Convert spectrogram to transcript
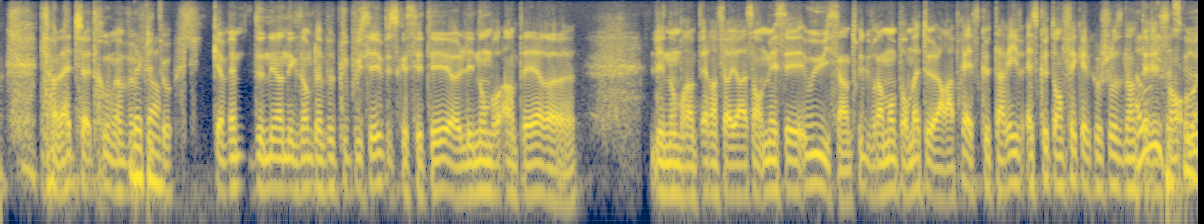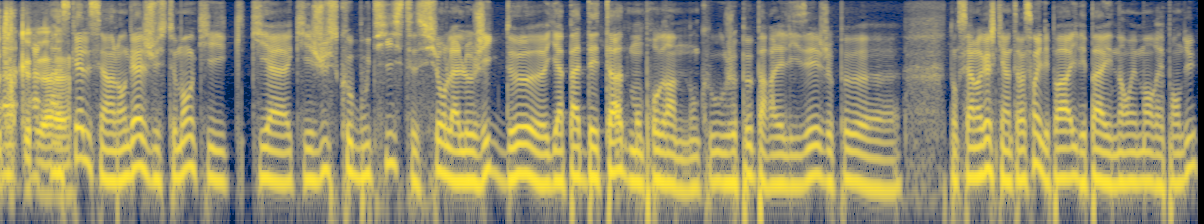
dans la chatroom un peu plus tôt, qui a même donné un exemple un peu plus poussé, puisque c'était les nombres impairs les nombres impairs inférieurs à 100. Mais c'est oui, c'est un truc vraiment pour matheux. Alors après, est-ce que tu arrives, est-ce que tu en fais quelque chose ah d'intéressant autre que euh, Haskell, c'est un langage justement qui qui, a, qui est jusqu'au boutiste sur la logique de euh, il n'y a pas d'état de mon programme, donc où je peux paralléliser, je peux euh, donc c'est un langage qui est intéressant. Il n'est pas il est pas énormément répandu,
